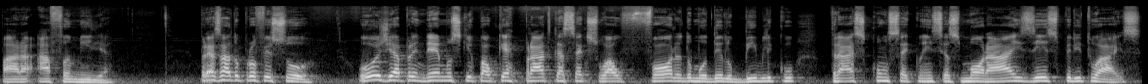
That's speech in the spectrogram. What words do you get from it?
para a família. Prezado professor, hoje aprendemos que qualquer prática sexual fora do modelo bíblico traz consequências morais e espirituais.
